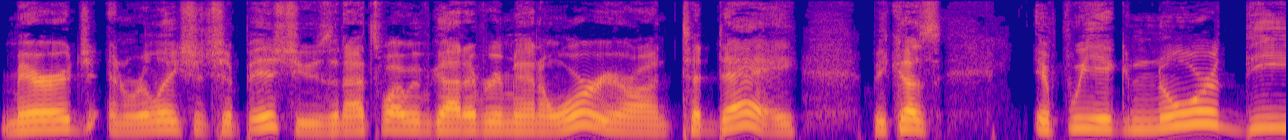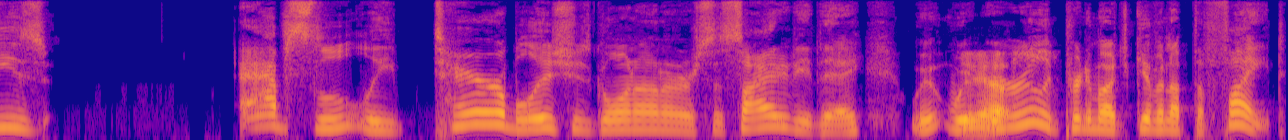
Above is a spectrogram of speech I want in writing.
marriage and relationship issues, and that's why we've got Every Man a Warrior on today, because if we ignore these absolutely terrible issues going on in our society today. We, we, yes. We're really pretty much giving up the fight,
